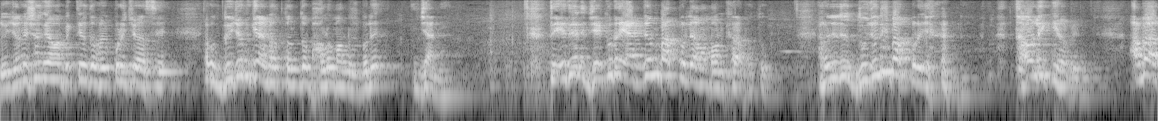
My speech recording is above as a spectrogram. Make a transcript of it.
দুইজনের সঙ্গে আমার ব্যক্তিগতভাবে পরিচয় আছে এবং দুইজনকে আমি অত্যন্ত ভালো মানুষ বলে জানি। তো এদের যে কোনো একজন বাদ পড়লে আমার মন খারাপ হতো। এখন যদি দুজনই বাদ পড়ে যান, তাহলে কি হবে? আবার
